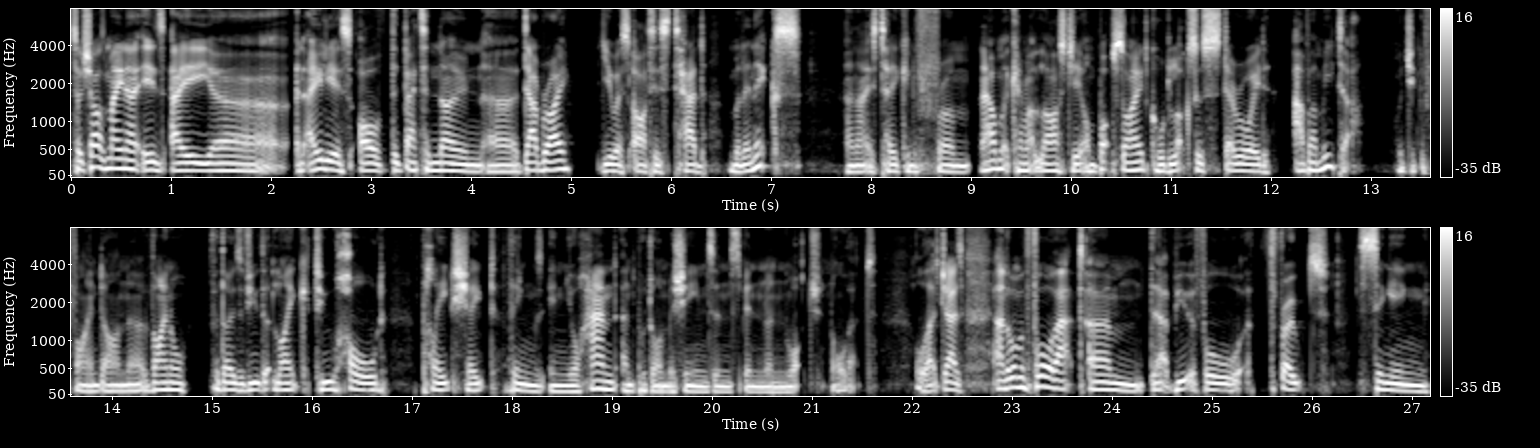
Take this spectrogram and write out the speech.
So Charles Manier is a uh, an alias of the better known uh, Dabrye, US artist Tadd Mullinix, and that is taken from an album that came out last year on Bopside called Luxus Steroid Abamita, which you can find on uh, vinyl for those of you that like to hold plate-shaped things in your hand and put on machines and spin and watch and all that, all that jazz. And the one before that, um, that beautiful throat singing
